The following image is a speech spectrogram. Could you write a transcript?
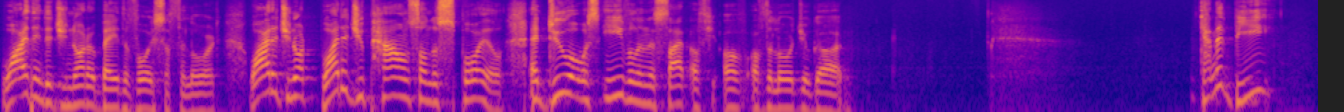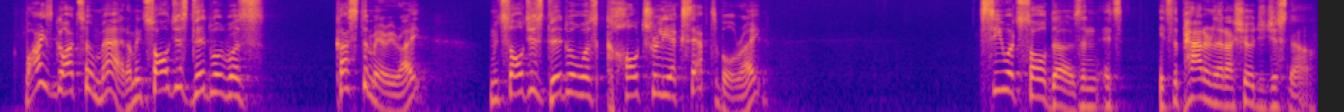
Why then did you not obey the voice of the Lord? Why did you not why did you pounce on the spoil and do what was evil in the sight of, of, of the Lord your God? Can it be? Why is God so mad? I mean, Saul just did what was customary, right? I mean, Saul just did what was culturally acceptable, right? See what Saul does, and it's, it's the pattern that I showed you just now.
